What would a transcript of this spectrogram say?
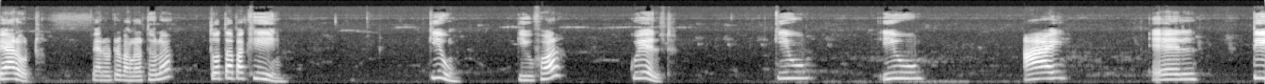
parrot. প্যারটের বাংলা অর্থ হলো তোতা পাখি। Q Q for quilt. Q, U, I, L, T,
